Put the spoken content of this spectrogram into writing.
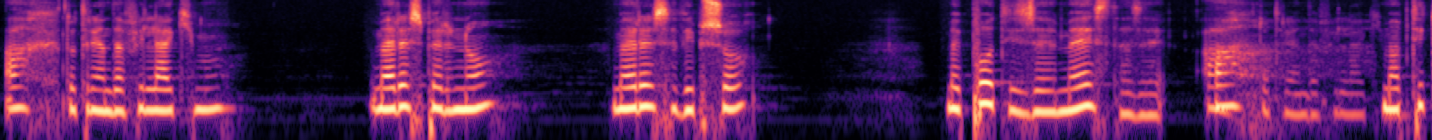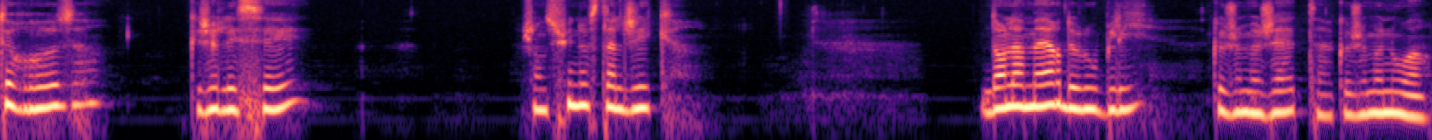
Αχ, το τριανταφυλάκι μου, μέρες περνώ, μέρες διψώ, με πότιζε, με έσταζε. Αχ, το τριανταφυλάκι. Μα το ρόζα que je laissais J'en suis nostalgique. Dans la mer de l'oubli que je me jette, que je me noie.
